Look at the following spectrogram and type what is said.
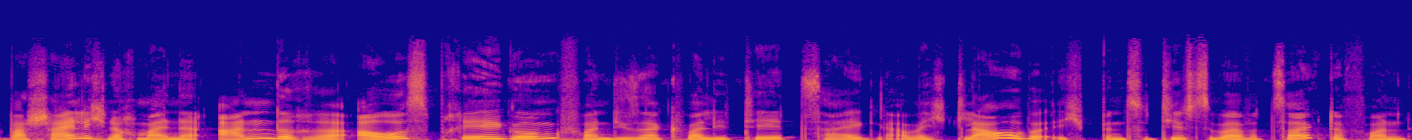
wahrscheinlich noch mal eine andere Ausprägung von dieser Qualität zeigen, aber ich glaube, ich bin zutiefst überzeugt davon,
